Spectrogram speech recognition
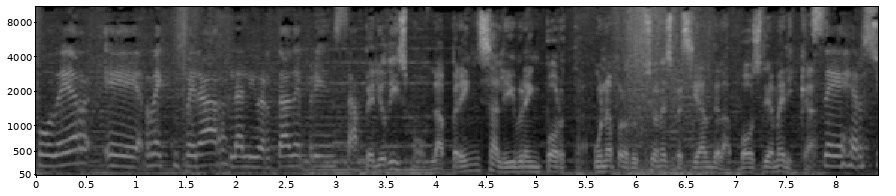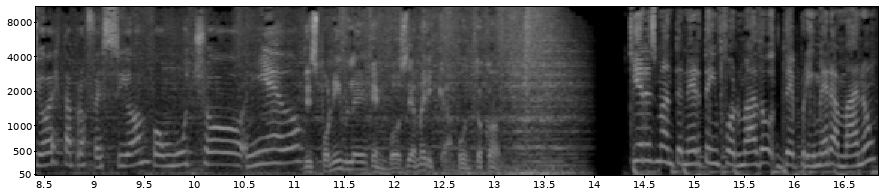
poder eh, recuperar la libertad de prensa. Periodismo, la prensa libre importa, una producción especial de La Voz de América. Se ejerció esta profesión con mucho miedo. Disponible en vozdeamerica.com. ¿Quieres mantenerte informado de primera mano?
